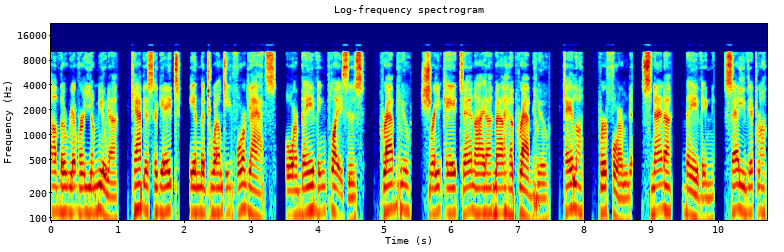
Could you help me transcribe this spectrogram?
of the river Yamuna, Kabisagate, in the 24 Ghats, or bathing places, Prabhu, Sri Caitanya Mahaprabhu, Kaila, performed, Snana, bathing, Sevipra,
